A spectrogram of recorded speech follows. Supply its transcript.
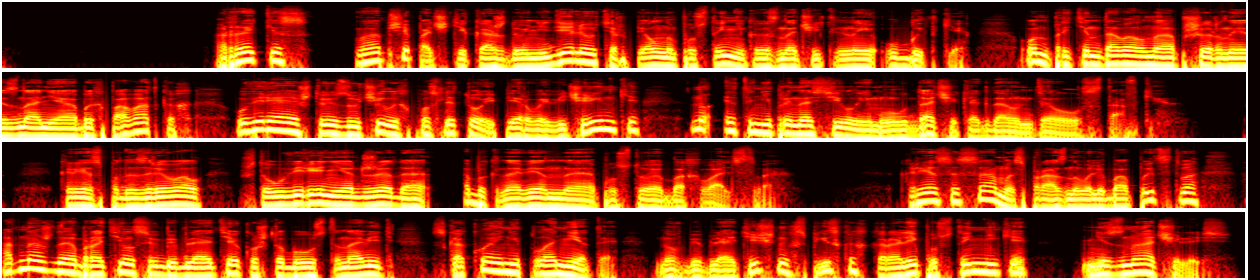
Реккис вообще почти каждую неделю терпел на пустынниках значительные убытки. Он претендовал на обширные знания об их повадках, уверяя, что изучил их после той первой вечеринки, но это не приносило ему удачи, когда он делал ставки. Крес подозревал, что уверение Джеда — обыкновенное пустое бахвальство. Крес и сам из праздного любопытства однажды обратился в библиотеку, чтобы установить, с какой они планеты, но в библиотечных списках короли-пустынники не значились.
